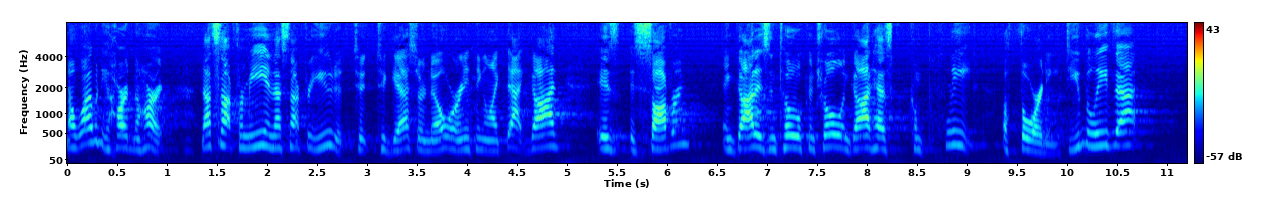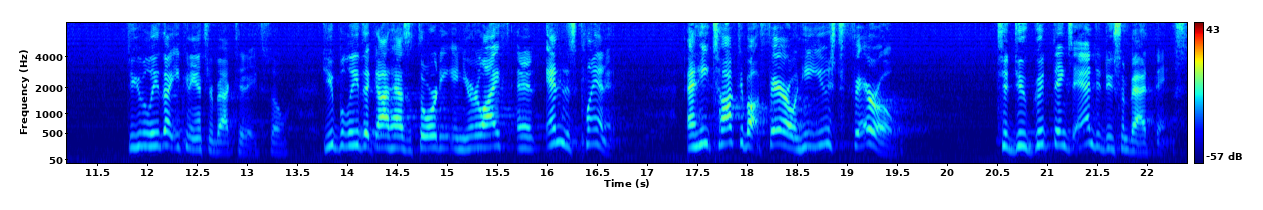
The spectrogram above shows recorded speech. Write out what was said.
Now, why would he harden a heart? That's not for me, and that's not for you to, to, to guess or know or anything like that. God is, is sovereign, and God is in total control, and God has complete authority. Do you believe that? Do you believe that? You can answer back today. So, do you believe that God has authority in your life and, in this planet? And he talked about Pharaoh, and he used Pharaoh to do good things and to do some bad things.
